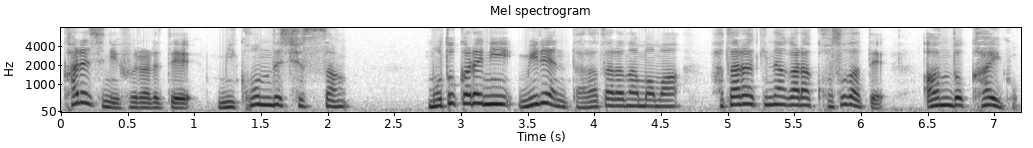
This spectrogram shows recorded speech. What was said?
彼氏に振られて未婚で出産。元彼に未練たらたらなまま働きながら子育て介護。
